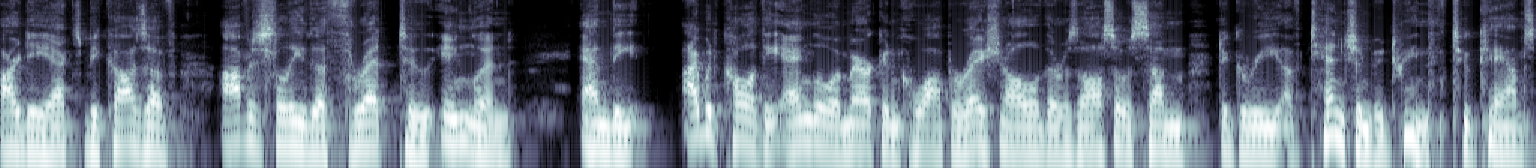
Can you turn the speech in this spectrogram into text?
RDX because of obviously the threat to England and the I would call it the Anglo American cooperation, although there was also some degree of tension between the two camps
